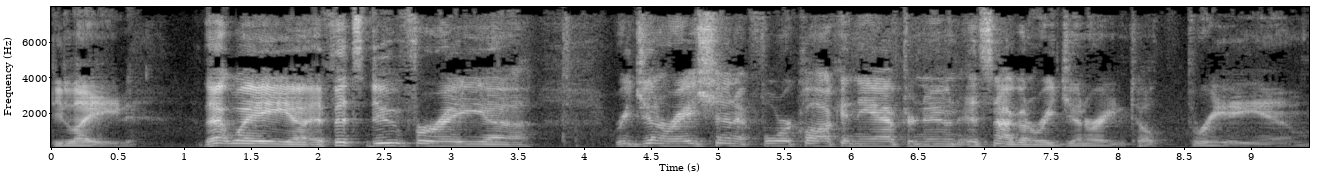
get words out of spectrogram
delayed. That way, uh, if it's due for a uh, regeneration at 4 o'clock in the afternoon, it's not going to regenerate until 3 a.m.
